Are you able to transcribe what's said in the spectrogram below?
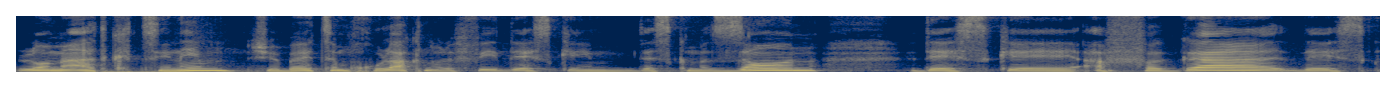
לא מעט קצינים, שבעצם חולקנו לפי דסקים, דסק מזון, דסק הפגה, דסק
